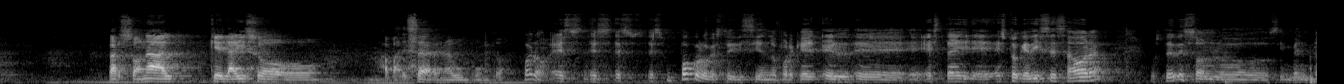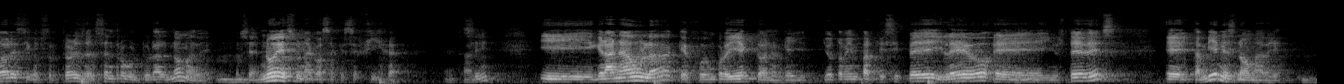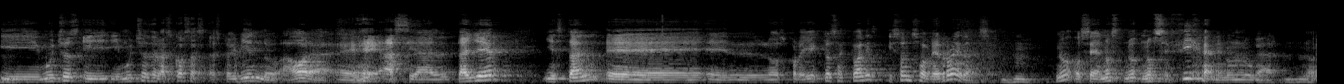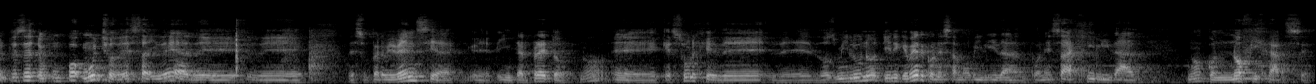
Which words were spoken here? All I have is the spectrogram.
personal que la hizo aparecer en algún punto. Bueno, es, es, es, es un poco lo que estoy diciendo, porque el, eh, este, eh, esto que dices ahora, ustedes son los inventores y constructores del Centro Cultural Nómade. O sea, no es una cosa que se fija. ¿sí? Y Gran Aula, que fue un proyecto en el que yo también participé, y Leo, eh, y ustedes, eh, también es nómade. Y, muchos, y, y muchas de las cosas estoy viendo ahora eh, hacia el taller y están eh, en los proyectos actuales y son sobre ruedas. ¿no? O sea, no, no, no se fijan en un lugar. ¿no? Entonces, un po- mucho de esa idea de, de- de supervivencia, eh, interpreto, ¿no? Eh, que surge de, de 2001, tiene que ver con esa movilidad, con esa agilidad, ¿no? con no fijarse.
